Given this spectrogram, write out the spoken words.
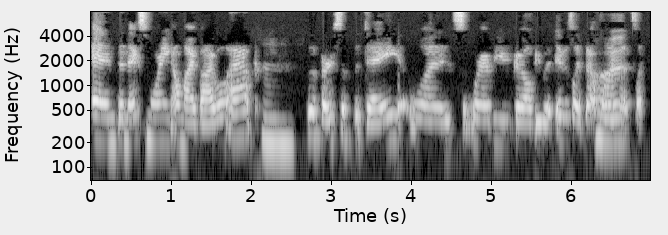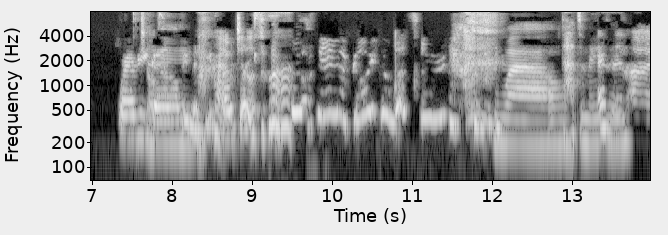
And the next morning on my Bible app, the verse of the day was wherever you go, I'll be with. It was like that one that's like wherever you go, I'll be with you. I I have was like, chills. okay, I'm going to Western. wow That's amazing. and then. I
